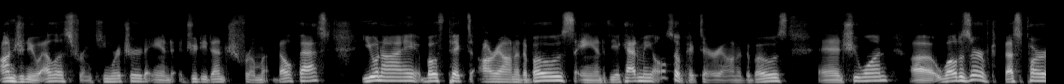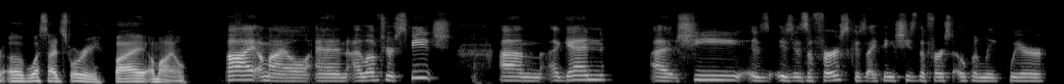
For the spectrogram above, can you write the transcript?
Aunjanue Ellis from King Richard and Judi Dench from Belfast. You and I both picked Ariana DeBose, and the Academy also picked Ariana DeBose, and she won. Uh, well deserved. Best part of West Side Story by a mile. By a mile. And I loved her speech. Um, again, uh, she is, is, is a first because I think she's the first openly queer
